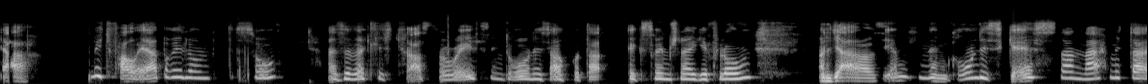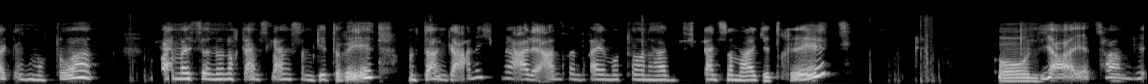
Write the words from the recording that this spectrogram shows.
ja, mit VR-Brille und so. Also wirklich krass. So Racing-Drohne ist auch extrem schnell geflogen. Und ja, aus irgendeinem Grund ist gestern Nachmittag ein Motor, auf einmal ist er nur noch ganz langsam gedreht und dann gar nicht mehr. Alle anderen drei Motoren haben sich ganz normal gedreht. Und ja, jetzt haben wir,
